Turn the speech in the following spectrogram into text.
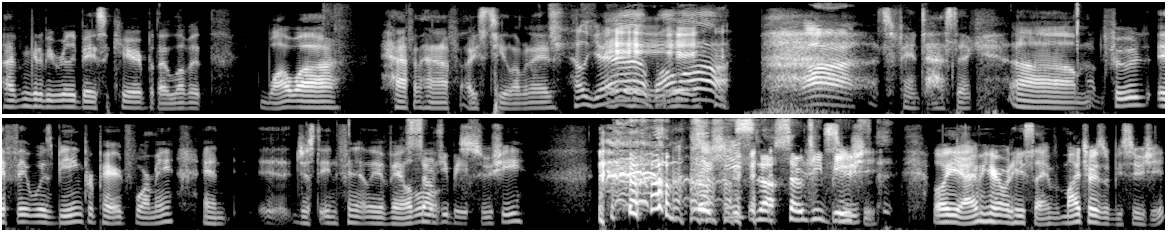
I'm gonna be really basic here, but I love it. Wawa, half and half iced tea lemonade. Hell yeah, Hey. Wawa. Ah, That's fantastic. Um, food, if it was being prepared for me and uh, just infinitely available, Soji beef. sushi. sushi. no, soji beef. Sushi. Well, yeah, I'm hearing what he's saying, but my choice would be sushi.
